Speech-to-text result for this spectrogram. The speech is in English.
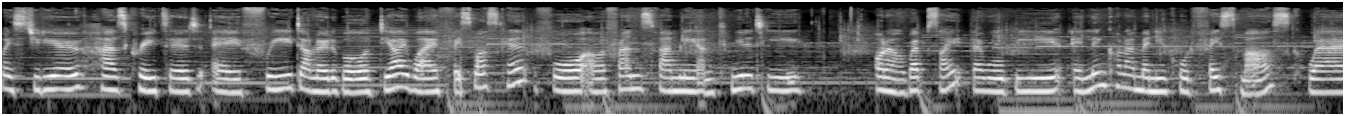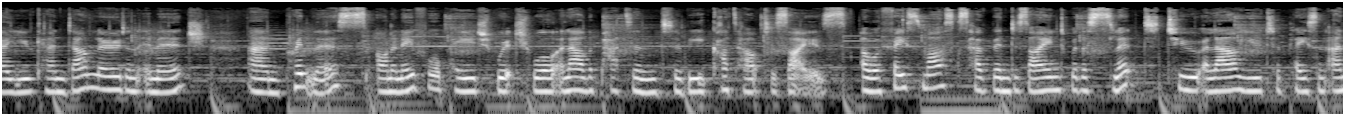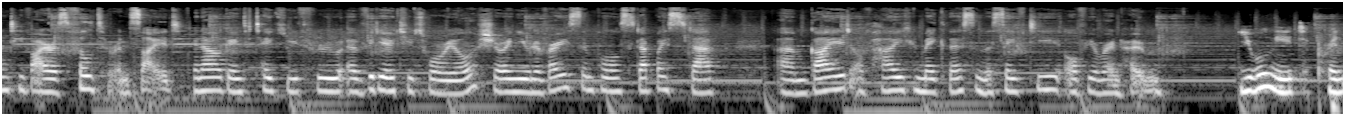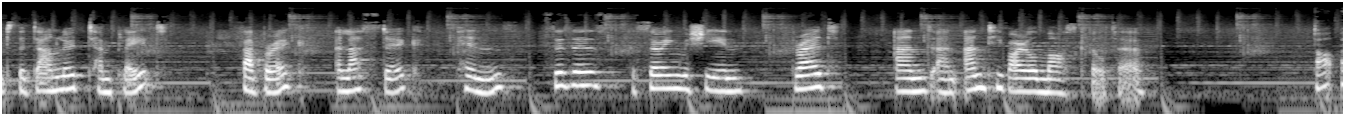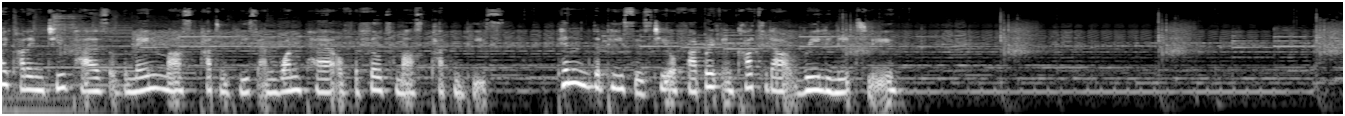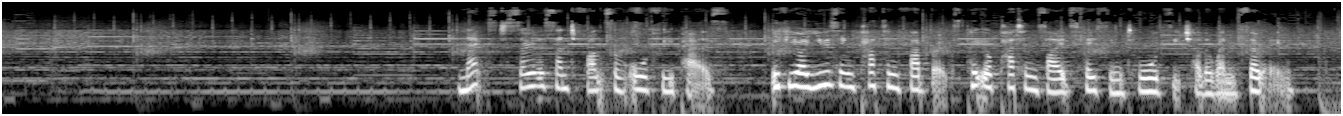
My studio has created a free downloadable DIY face mask kit for our friends, family, and community. On our website, there will be a link on our menu called Face Mask where you can download an image and print this on an A4 page which will allow the pattern to be cut out to size. Our face masks have been designed with a slit to allow you to place an antivirus filter inside. We're now going to take you through a video tutorial showing you in a very simple step-by-step -step, um, guide of how you can make this in the safety of your own home. You will need to print the download template, fabric, elastic, pins, scissors, a sewing machine, thread, and an antiviral mask filter. Start by cutting two pairs of the main mask pattern piece and one pair of the filter mask pattern piece. Pin the pieces to your fabric and cut it out really neatly. Next, sew the centre fronts of all three pairs. If you are using pattern fabrics, put your pattern sides facing towards each other when sewing.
